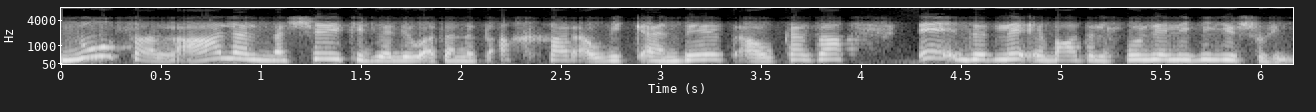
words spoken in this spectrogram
نوصل على المشاكل يلي وقت نتأخر أو weekend ات أو كذا أقدر لاقي بعض الحلول يلي هي شو هي؟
